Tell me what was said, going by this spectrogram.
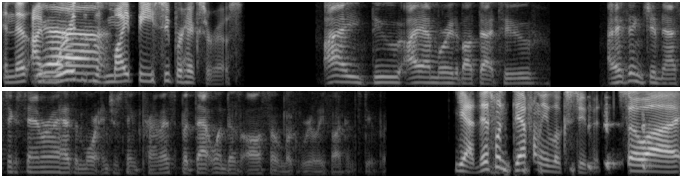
And that I'm worried that this might be Super HxEros. I do I am worried about that too. I think Gymnastic Samurai has a more interesting premise, but that one does also look really fucking stupid. Yeah, this one definitely looks stupid. So uh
